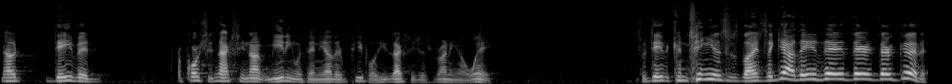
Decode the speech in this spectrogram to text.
Now, David, of course, he's actually not meeting with any other people, he's actually just running away. So David continues his life. He's like, yeah, they, they, they're, they're good.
